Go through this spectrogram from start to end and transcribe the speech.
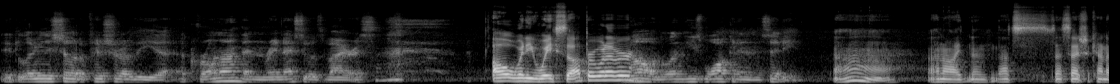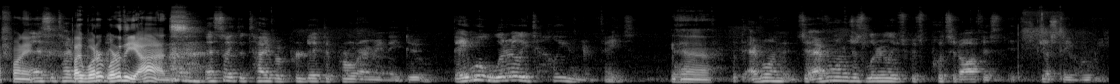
it literally showed a picture of the uh, a corona, then right next to it was virus. Oh, when he wakes up or whatever. no, when he's walking in the city. Ah, I know. I, that's that's actually kind of funny. That's the type Like, of what are what are the odds? That's like the type of predictive programming they do. They will literally tell you in your face. Yeah. But everyone, everyone just literally just puts it off as it's just a movie.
